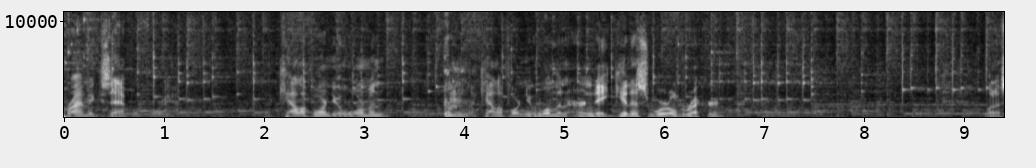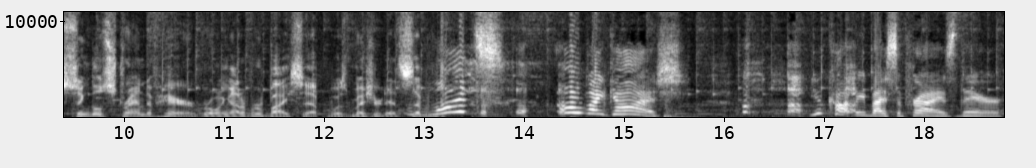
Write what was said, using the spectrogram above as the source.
prime example for you. A California woman, a California woman earned a Guinness World Record when a single strand of hair growing out of her bicep was measured at seven. What? oh my gosh. You caught me by surprise there.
